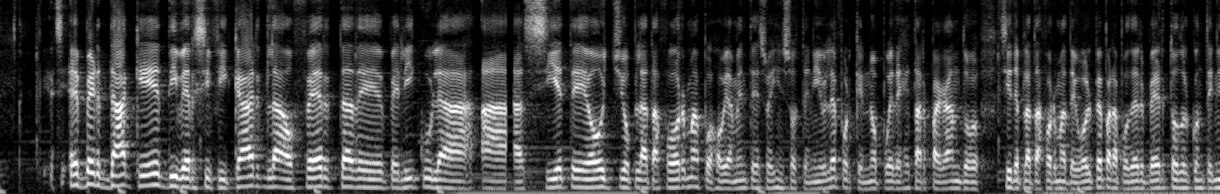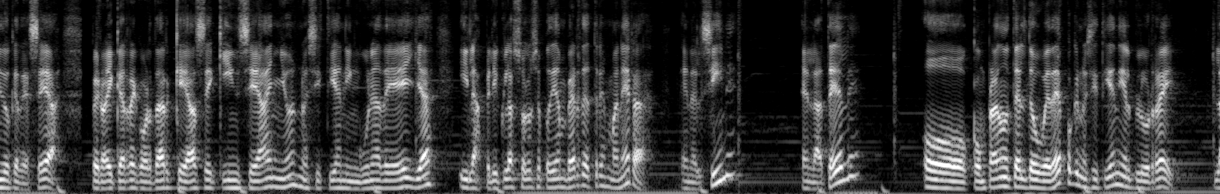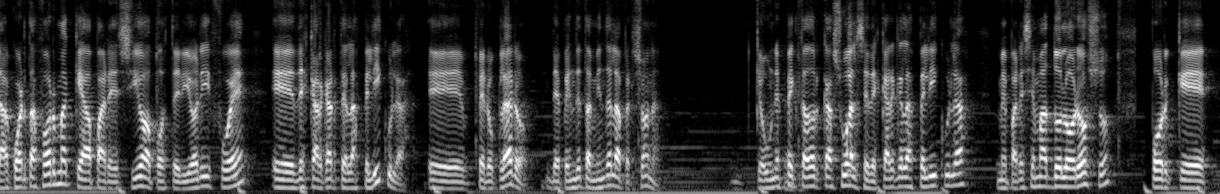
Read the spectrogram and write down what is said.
es verdad que diversificar la oferta de películas a 7, 8 plataformas, pues obviamente eso es insostenible porque no puedes estar pagando 7 plataformas de golpe para poder ver todo el contenido que deseas. Pero hay que recordar que hace 15 años no existía ninguna de ellas y las películas solo se podían ver de tres maneras. En el cine, en la tele o comprándote el DVD porque no existía ni el Blu-ray. La cuarta forma que apareció a posteriori fue eh, descargarte las películas. Eh, pero claro, depende también de la persona. Que un espectador casual se descargue las películas me parece más doloroso porque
